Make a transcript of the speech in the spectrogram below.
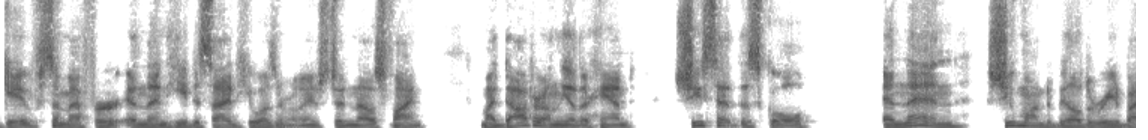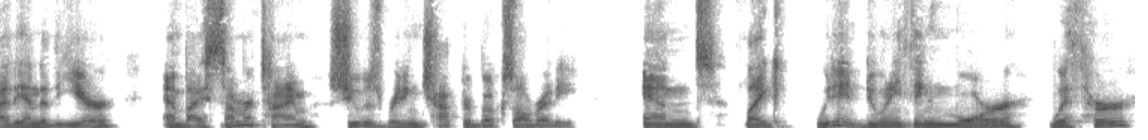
gave some effort, and then he decided he wasn't really interested, and that was fine. My daughter, on the other hand, she set this goal, and then she wanted to be able to read by the end of the year. And by summertime, she was reading chapter books already. And like, we didn't do anything more with her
